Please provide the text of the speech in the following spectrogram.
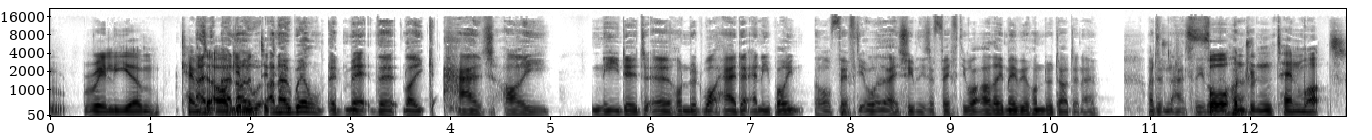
really um And, to and, I, and I will admit that, like, had I needed a hundred watt head at any point, or fifty, or I assume these are fifty watt, are they? Maybe hundred? I don't know. I didn't actually. look at that. Four hundred and ten watts.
